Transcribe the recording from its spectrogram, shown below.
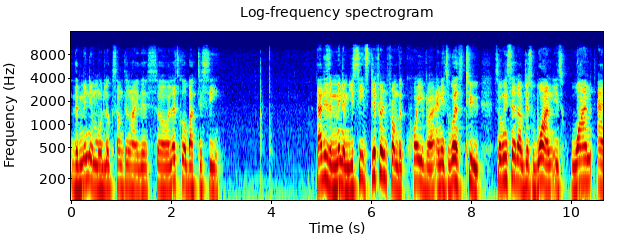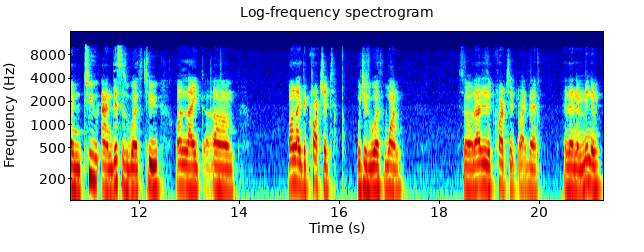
the minim would look something like this. So let's go back to C that is a minim you see it's different from the quaver and it's worth 2 so instead of just 1 it's 1 and 2 and this is worth 2 unlike um, unlike the crotchet which is worth 1 so that is a crotchet right there. And then a minim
